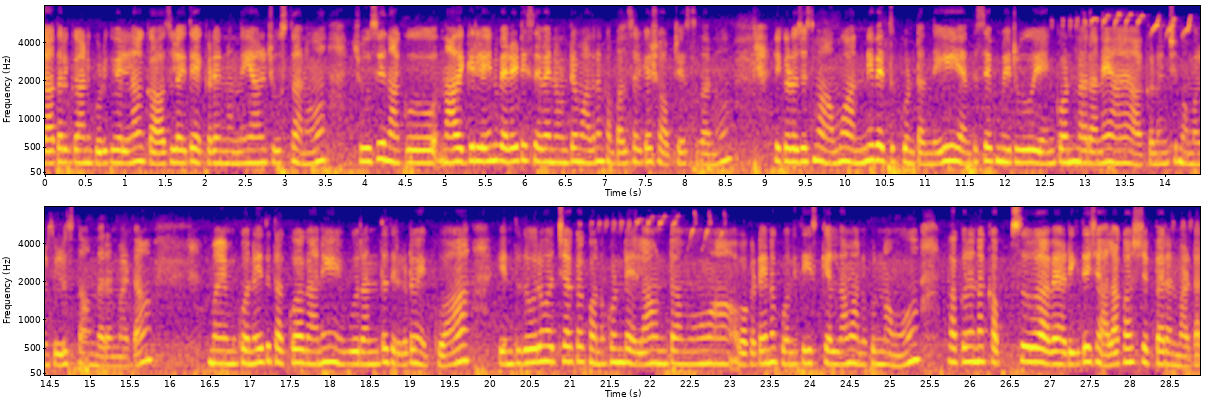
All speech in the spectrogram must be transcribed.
జాతరకు కానీ గుడికి వెళ్ళినా గాజులు అయితే ఎక్కడైనా ఉన్నాయా అని చూస్తాను. చూసి నాకు నా దగ్గర లేని వెరైటీస్ ఏవైనా ఉంటే మాత్రం కంపల్సరీగా షాప్ చేస్తున్నాను ఇక్కడ వచ్చేసి మా అమ్మ అన్నీ వెతుక్కుంటుంది. ఎంతసేపు మీరు ఏం కొంటున్నారని అక్కడ నుంచి మమ్మల్ని పిలుస్తూ ఉన్నారనమాట మేము కొనేది తక్కువ కానీ ఊరంతా తిరగటం ఎక్కువ. ఎంత దూరం వచ్చాక కొనకుండా ఎలా ఉంటాము? ఒకటైనా కొని తీసుకెళ్దాం అనుకున్నాము. పక్కన కప్స్ అవి అడిగితే చాలా కాస్ట్ చెప్పారనమాట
